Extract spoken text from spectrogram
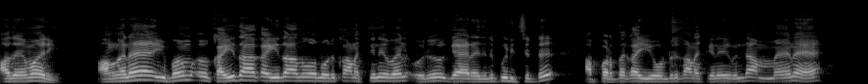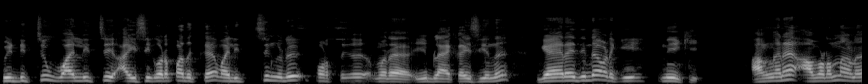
അതേമാതിരി. അങ്ങനെ ഇവൻ കൈതാ കൈതാ എന്ന് പറഞ്ഞ ഒരു കണക്കിന് ഇവൻ ഒരു ഗ്യാരേജിൽ പിടിച്ചിട്ട് അപ്പുറത്തെ കൈ ഒരു കണക്കിന് ഇവന്റെ അമ്മേനെ പിടിച്ച് വലിച്ച് ഐസി കൂടെ പതുക്കെ വലിച്ച് ഇങ്ങോട്ട് പുറത്ത് മറ്റേ ഈ ബ്ലാക്ക് ഐസിന്ന് ഗ്യാരേജിന്റെ അവിടേക്ക് നീക്കി. അങ്ങനെ അവിടെ നിന്നാണ്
